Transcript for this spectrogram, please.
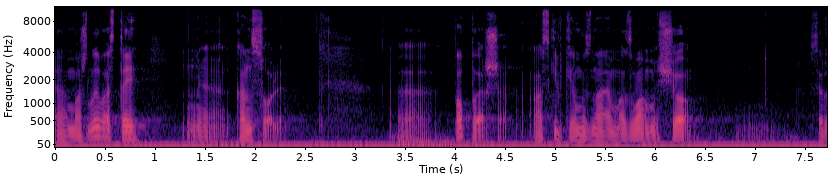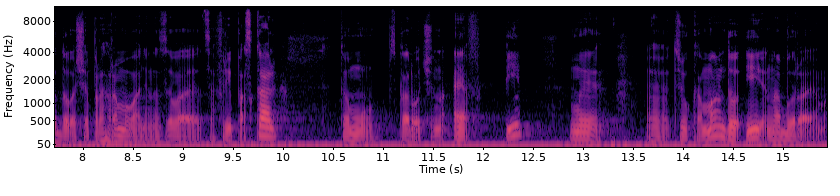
е, можливостей е, консолі. Е, По-перше, оскільки ми знаємо з вами, що середовище програмування називається FreePascal, тому скорочено FP, ми цю команду і набираємо.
